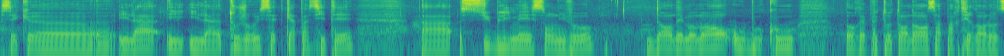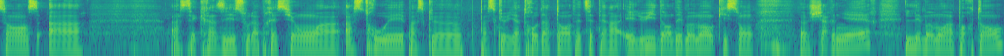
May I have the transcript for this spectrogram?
c'est que il a, il a toujours eu cette capacité à sublimer son niveau dans des moments où beaucoup auraient plutôt tendance à partir dans l'autre sens, à, s'écraser sous la pression, à, se trouer parce que parce qu'il y a trop d'attentes, etc. Et lui, dans des moments qui sont euh, charnières, les moments importants,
